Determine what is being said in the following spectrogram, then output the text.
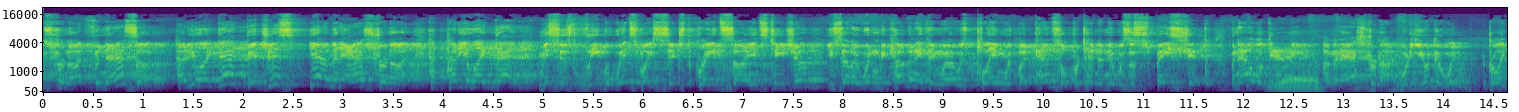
astronaut for NASA. How do you like that, bitches? Yeah, I'm an astronaut. H- how do you like that, Mrs. Leibowitz, my sixth grade science teacher? You said I wouldn't become anything when I was playing with my pencil, pretending it was a spaceship. But now look at me. I'm an astronaut. What are you doing? You're probably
